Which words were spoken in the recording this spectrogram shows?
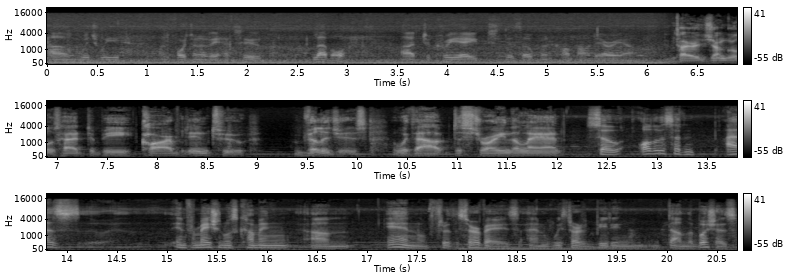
um, which we unfortunately had to level uh, to create this open compound area. Entire jungles had to be carved into villages without destroying the land. So all of a sudden, as information was coming um, in through the surveys and we started beating down the bushes,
